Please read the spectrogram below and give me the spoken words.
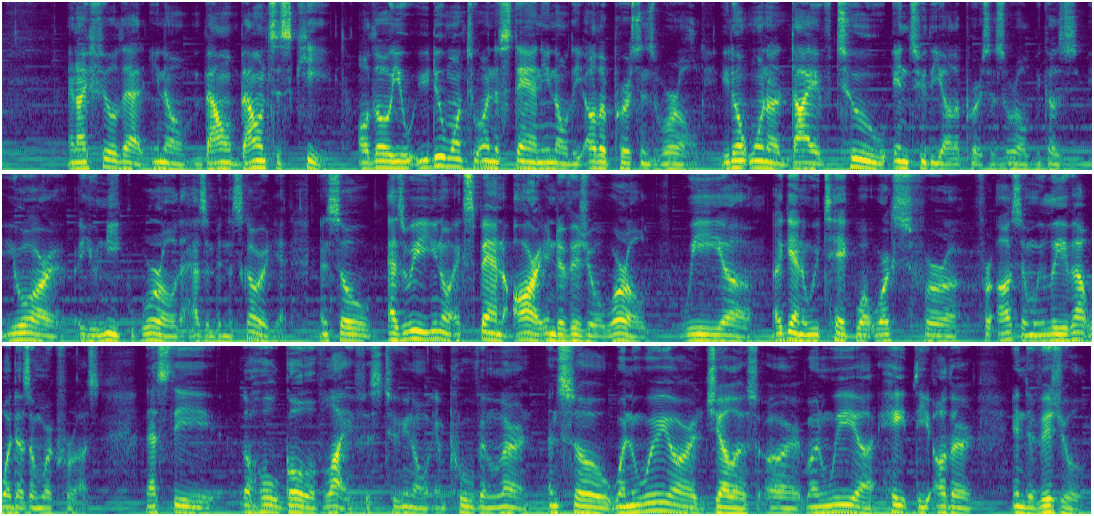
And I feel that, you know, balance is key. Although you, you do want to understand, you know, the other person's world. You don't want to dive too into the other person's world because you are a unique world that hasn't been discovered yet. And so as we, you know, expand our individual world, we uh, again we take what works for uh, for us and we leave out what doesn't work for us. That's the the whole goal of life is to you know improve and learn. And so when we are jealous or when we uh, hate the other individual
